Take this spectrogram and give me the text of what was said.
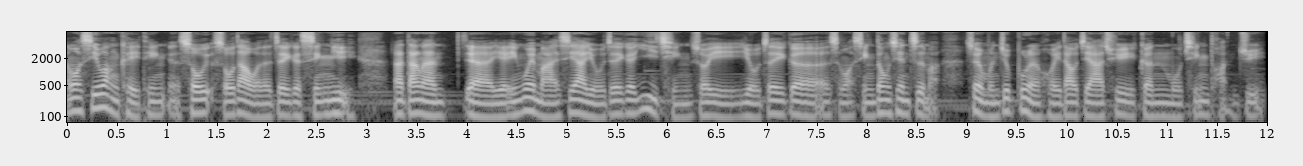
那么希望可以听收收到我的这个心意。那当然，呃，也因为马来西亚有这个疫情，所以有这个什么行动限制嘛，所以我们就不能回到家去跟母亲团聚。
